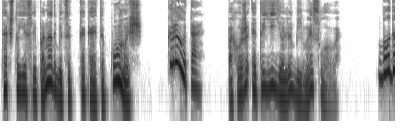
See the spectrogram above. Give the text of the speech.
Так что если понадобится какая-то помощь...» «Круто!» Похоже, это ее любимое слово. Буду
